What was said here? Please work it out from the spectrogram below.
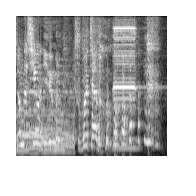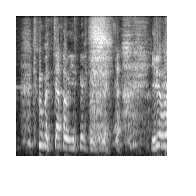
좀 더 쉬운 이름으로 두 글자로 두 글자로 이름이 변경됐다. 이름은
